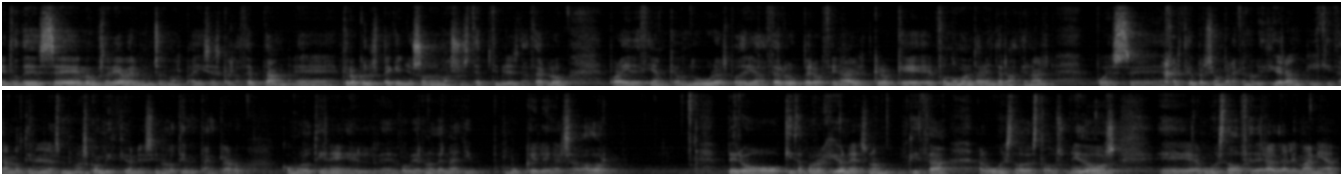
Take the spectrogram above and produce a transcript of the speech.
Entonces eh, me gustaría ver muchos más países que lo aceptan. Eh, creo que los pequeños son los más susceptibles de hacerlo. Por ahí decían que Honduras podría hacerlo, pero al final creo que el Fondo Monetario Internacional pues eh, ejerció presión para que no lo hicieran y quizá no tienen las mismas convicciones y no lo tienen tan claro como lo tiene el, gobierno de Nayib Bukele en El Salvador pero quizá por regiones, ¿no? Quizá algún estado de Estados Unidos, algún estado federal de Alemania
